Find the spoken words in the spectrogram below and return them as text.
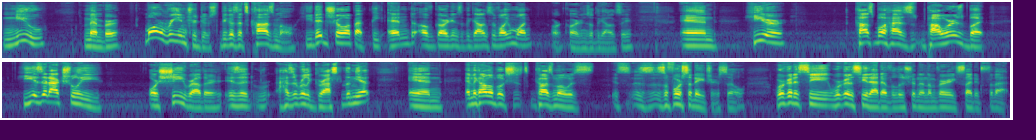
new member, more reintroduced because it's Cosmo. He did show up at the end of Guardians of the Galaxy Volume 1, or Guardians of the Galaxy, and here Cosmo has powers, but he isn't actually, or she rather, is it hasn't really grasped them yet. And in the comic books, Cosmo is is, is, is a force of nature. So we're gonna see we're gonna see that evolution, and I'm very excited for that.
